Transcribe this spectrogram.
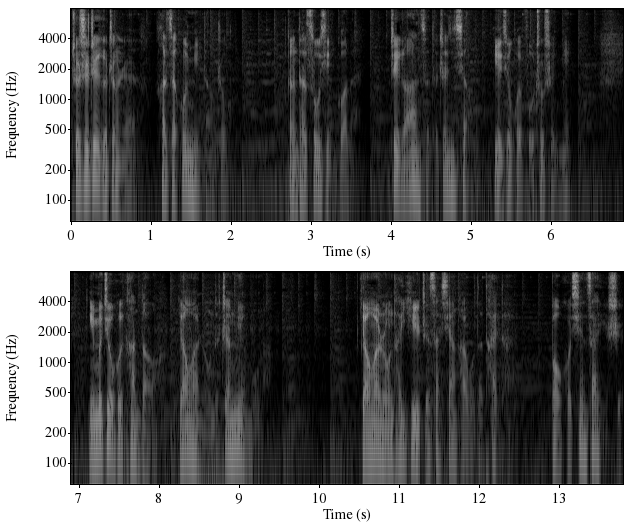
只是这个证人还在昏迷当中。”等他苏醒过来，这个案子的真相也就会浮出水面，你们就会看到杨婉容的真面目了。杨婉容她一直在陷害我的太太，包括现在也是。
